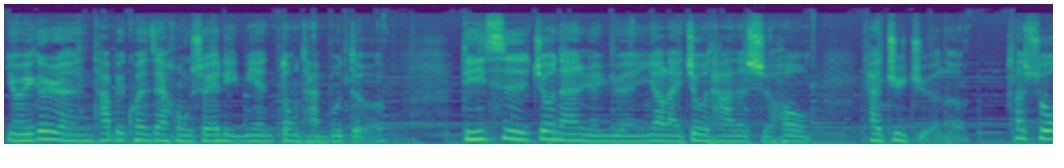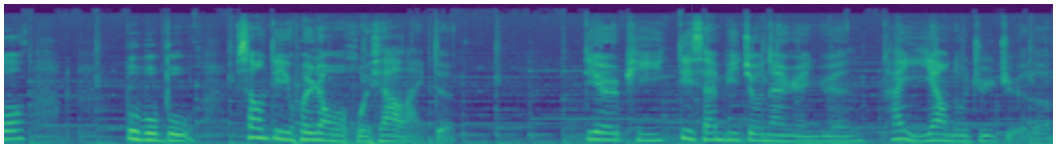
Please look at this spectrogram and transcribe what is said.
有一个人，他被困在洪水里面，动弹不得。第一次救难人员要来救他的时候，他拒绝了。他说：“不不不，上帝会让我活下来的。”第二批、第三批救难人员，他一样都拒绝了。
